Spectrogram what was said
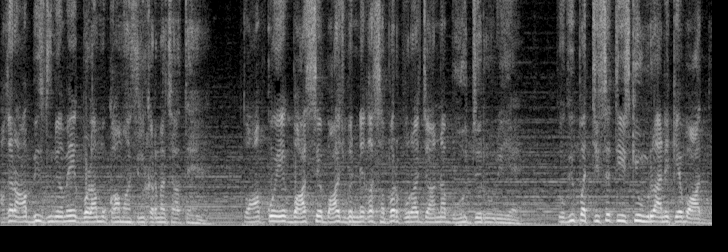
अगर आप भी इस दुनिया में एक बड़ा मुकाम हासिल करना चाहते हैं तो आपको एक बाज से बाज बनने का सफ़र पूरा जानना बहुत ज़रूरी है। क्योंकि 25 से 30 की उम्र आने के बाद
